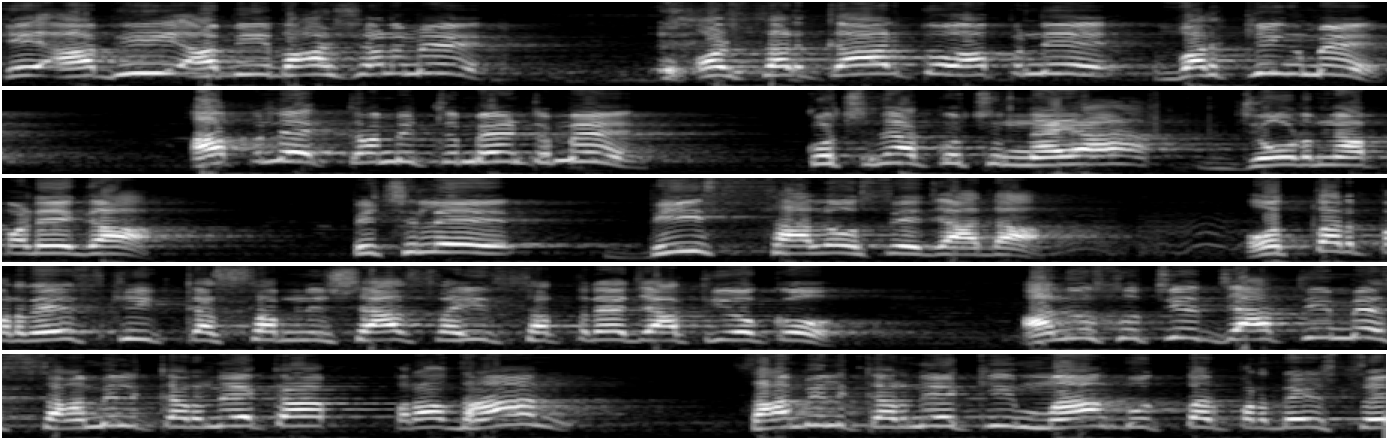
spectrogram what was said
कि अभी अभिभाषण में और सरकार को अपने वर्किंग में, अपने कमिटमेंट में कुछ ना कुछ नया जोड़ना पड़ेगा। पिछले 20 सालों से ज़्यादा उत्तर प्रदेश की कसम निषाद सहित सत्रह जातियों को अनुसूचित जाति में शामिल करने का प्रावधान शामिल करने की मांग उत्तर प्रदेश से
